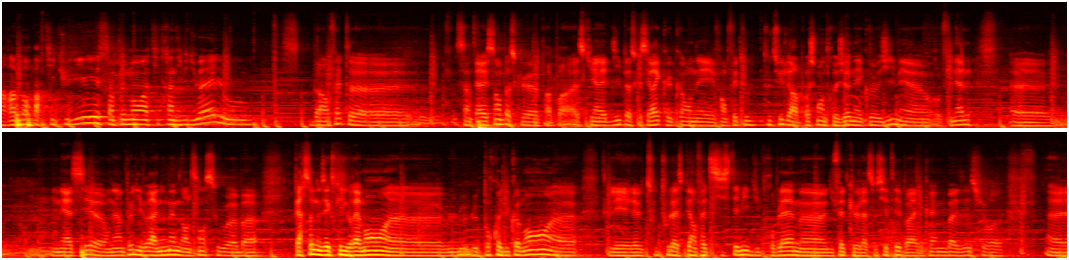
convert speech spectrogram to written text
un rapport particulier, simplement à titre individuel ou? Ben, en fait, euh, c'est intéressant parce que par rapport à ce qui vient d'être dit, parce que c'est vrai que quand on est, enfin, on fait tout, de suite le rapprochement entre jeunes et écologie, mais euh, au final, euh, on est assez, euh, on est un peu livré à nous-mêmes dans le sens où euh, bah, personne nous explique vraiment euh, le, pourquoi du comment, euh, tout, l'aspect en fait systémique du problème, euh, du fait que la société, bah, est quand même basée sur euh,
